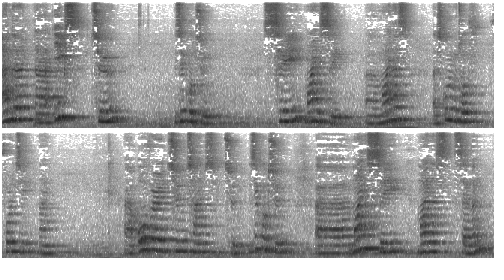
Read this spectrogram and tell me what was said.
and x2 is equal to 3 minus 3 uh, minus uh, square root of 49 uh, over 2 times 2 is equal to uh, minus 3 minus 7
